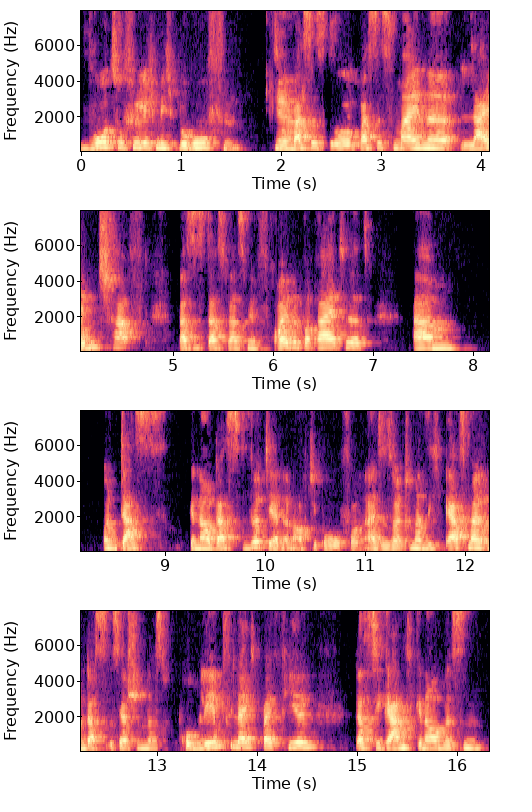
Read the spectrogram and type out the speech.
wozu fühle ich mich berufen? So, ja. Was ist so, was ist meine Leidenschaft? Was ist das, was mir Freude bereitet? Ähm, und das, genau das wird ja dann auch die Berufung. Also sollte man sich erstmal, und das ist ja schon das Problem vielleicht bei vielen, dass sie gar nicht genau wissen,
